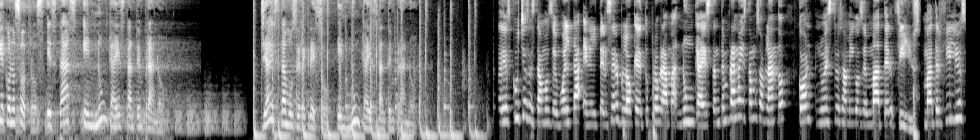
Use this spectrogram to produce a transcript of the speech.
Sigue con nosotros, estás en Nunca es tan temprano. Ya estamos de regreso en Nunca es tan temprano. Radio escuchas, estamos de vuelta en el tercer bloque de tu programa Nunca es tan temprano y estamos hablando con nuestros amigos de Mater Filius. Mater Filius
